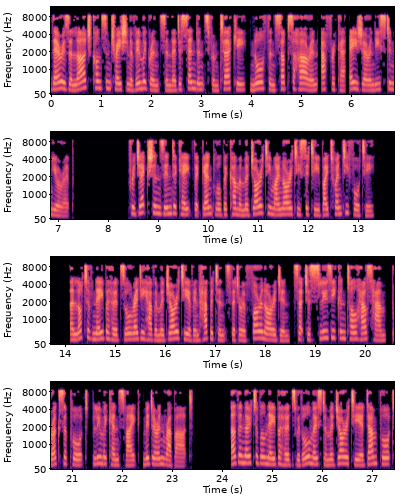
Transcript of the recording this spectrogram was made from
There is a large concentration of immigrants and their descendants from Turkey, North and Sub-Saharan Africa, Asia and Eastern Europe. Projections indicate that Ghent will become a majority-minority city by 2040. A lot of neighborhoods already have a majority of inhabitants that are of foreign origin, such as Sluiskil Tolhuisham, Brugse Poort, Bloemekenswijk, Midden and Rabot. Other notable neighborhoods with almost a majority are Dampoort,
